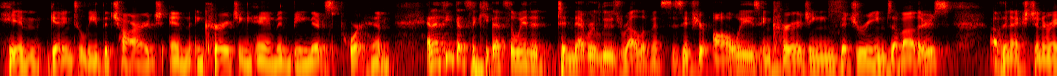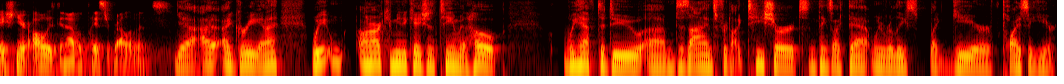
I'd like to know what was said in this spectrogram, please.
him getting to lead the charge and encouraging him and being there to support him. And I think that's the key, that's the way to to never lose relevance is if you're always encouraging the dreams of others of the next generation, you're always going to have a place of relevance. Yeah, I, I agree. And I we on our communications team at Hope, we have to do um, designs for like T-shirts and things like that. We release like gear twice a year,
